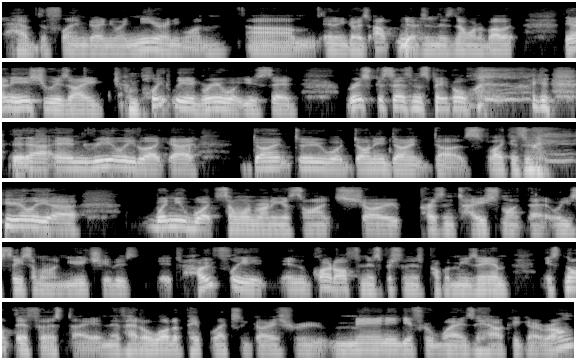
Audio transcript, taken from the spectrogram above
have the flame go anywhere near anyone, um, and it goes upwards, Yes. and there's no one above it. The only issue is I completely agree with what you said. Risk assessments, people, and really like uh, don't do what Donnie don't does. Like it's really uh, when you watch someone running a science show presentation like that, or you see someone on YouTube, is it's hopefully and quite often, especially in this proper museum, it's not their first day, and they've had a lot of people actually go through many different ways of how it could go wrong.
